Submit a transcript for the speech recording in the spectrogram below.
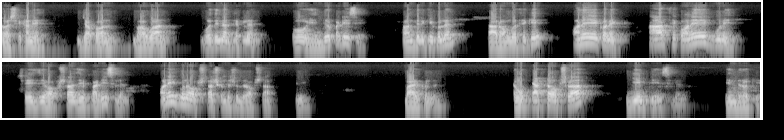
তো সেখানে যখন ভগবান বদ্রীনাথ দেখলেন, ও ইন্দ্র পাঠিয়েছে? তখন তিনি কি করলেন? তার অঙ্গ থেকে অনেক অনেক, তার থেকে অনেক গুণে সেই যে অপসরা যে পাঠিয়েছিলেন, অনেক গুণে অপসরা, সুন্দর সুন্দর অপসরা তিনি বাইর করলেন। এবং একটা অপসরা গিফট দিয়েছিলেন ইন্দ্রকে।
